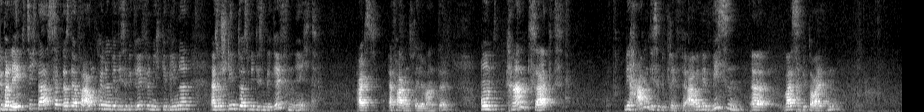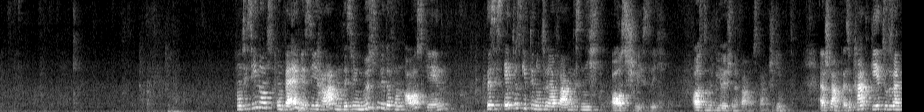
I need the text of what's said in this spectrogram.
überlegt sich das, sagt, aus der Erfahrung können wir diese Begriffe nicht gewinnen, also stimmt was mit diesen Begriffen nicht als erfahrungsrelevante. Und Kant sagt, wir haben diese Begriffe, aber wir wissen, äh, was sie bedeuten Und sie sind uns, und weil wir sie haben, deswegen müssen wir davon ausgehen, dass es etwas gibt in unserer Erfahrung, das nicht ausschließlich aus dem empirischen Erfahrungsgang stimmt. Er stammt. Also Kant geht sozusagen,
